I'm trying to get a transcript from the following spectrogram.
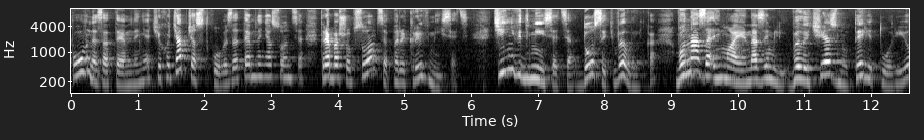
повне затемнення чи хоча б часткове затемнення сонця, треба, щоб сонце перекрив місяць. Тінь від місяця досить велика, вона займає на землі величезну територію,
